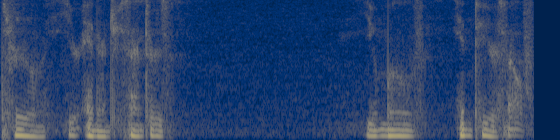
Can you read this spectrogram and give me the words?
Through your energy centers, you move into yourself.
